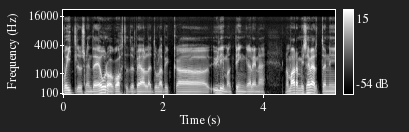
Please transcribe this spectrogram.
võitlus nende eurokohtade peale tuleb ikka ülimalt pingeline. no ma arvan, mis Evertoni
